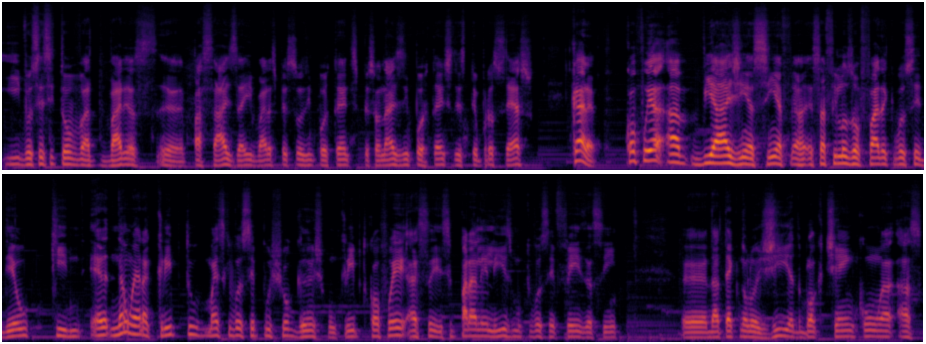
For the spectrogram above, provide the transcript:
E você citou várias é, passagens aí, várias pessoas importantes, personagens importantes desse teu processo. Cara, qual foi a, a viagem, assim, a, a, essa filosofada que você deu que era, não era cripto, mas que você puxou gancho com cripto? Qual foi esse, esse paralelismo que você fez assim uh, da tecnologia, do blockchain com a, as,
